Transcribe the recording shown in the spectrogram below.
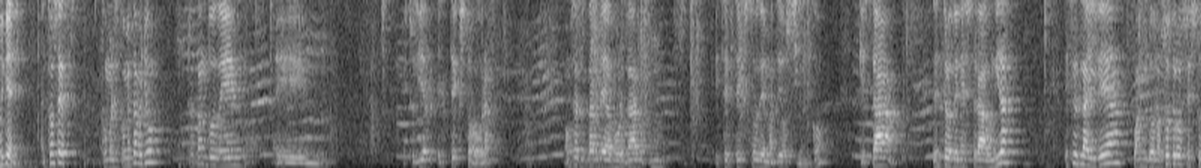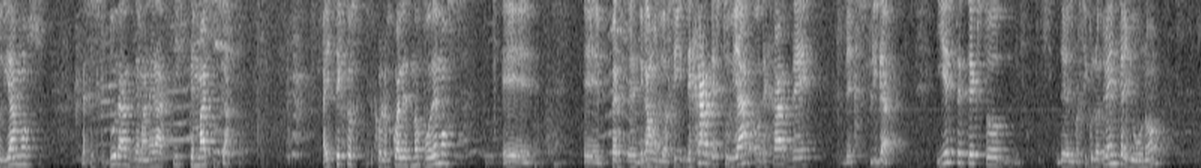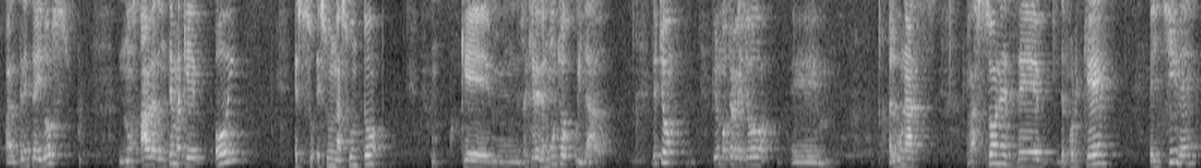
Muy bien, entonces, como les comentaba yo, tratando de eh, estudiar el texto ahora, vamos a tratar de abordar este texto de Mateo 5, que está dentro de nuestra unidad. Esa es la idea cuando nosotros estudiamos las escrituras de manera sistemática. Hay textos con los cuales no podemos, eh, eh, digámoslo así, dejar de estudiar o dejar de, de explicar. Y este texto del versículo 31 al 32 nos habla de un tema que hoy es, es un asunto que mm, requiere de mucho cuidado. De hecho, quiero mostrarles yo eh, algunas razones de, de por qué en Chile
